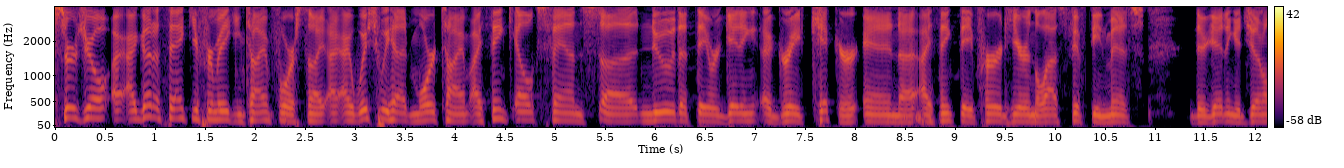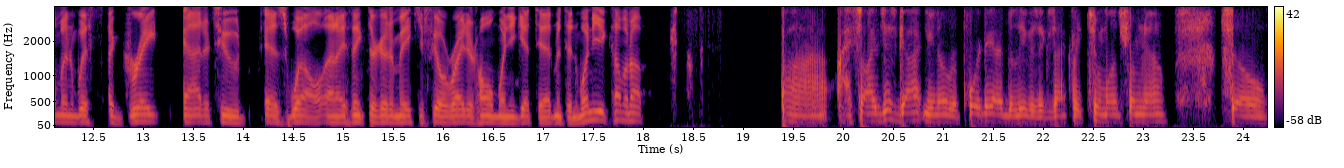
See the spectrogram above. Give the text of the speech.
Sergio, I, I got to thank you for making time for us tonight. I, I, wish we had more time. I think Elks fans uh, knew that they were getting a great kicker, and uh, I think they've heard here in the last 15 minutes they're getting a gentleman with a great attitude as well. And I think they're going to make you feel right at home when you get to Edmonton. When are you coming up? Uh, so I just got, you know, report date, I believe, is exactly two months from now. So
